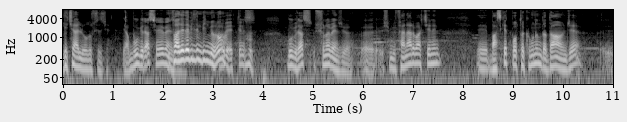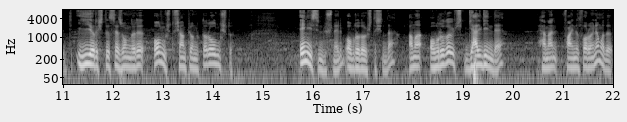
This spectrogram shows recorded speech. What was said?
geçerli olur sizce? Ya bu biraz şeye benziyor. İfade edebildim bilmiyorum ama. Tabii ettiniz. Bu biraz şuna benziyor. Ee, şimdi Fenerbahçe'nin e, basketbol takımının da daha önce e, iyi yarıştığı sezonları olmuştu, şampiyonluklar olmuştu. En iyisini düşünelim Obradoviç dışında. Ama Obradoviç geldiğinde hemen Final Four oynamadı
